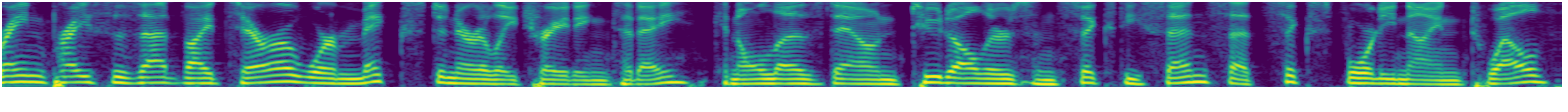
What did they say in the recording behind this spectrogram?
Grain prices at Viterra were mixed in early trading today. Canola is down $2.60 at 649.12.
